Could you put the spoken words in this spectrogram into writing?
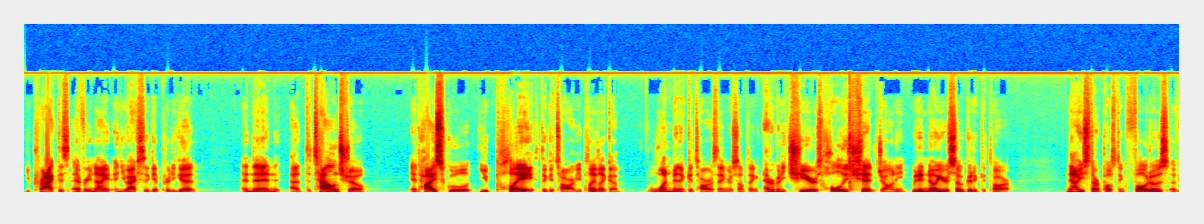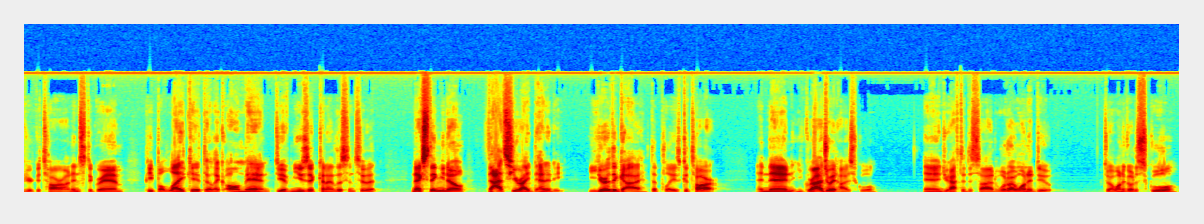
you practice every night and you actually get pretty good. And then at the talent show at high school, you play the guitar. You play like a one minute guitar thing or something. Everybody cheers. Holy shit, Johnny. We didn't know you were so good at guitar. Now you start posting photos of your guitar on Instagram. People like it. They're like, oh man, do you have music? Can I listen to it? Next thing you know, that's your identity. You're the guy that plays guitar. And then you graduate high school and you have to decide what do I want to do? Do I want to go to school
